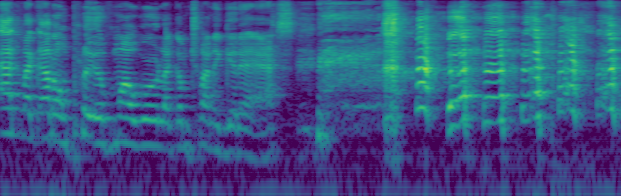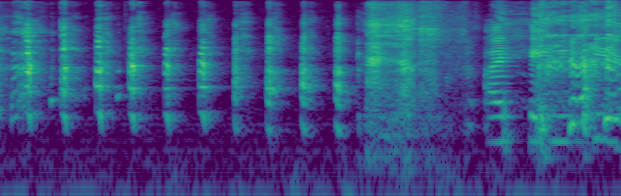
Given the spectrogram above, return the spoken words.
Act like I don't play with my word like I'm trying to get ass. I hate it here.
